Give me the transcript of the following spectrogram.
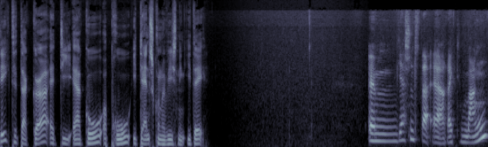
digte, der gør, at de er gode at bruge i dansk undervisning i dag? Øhm, jeg synes, der er rigtig mange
